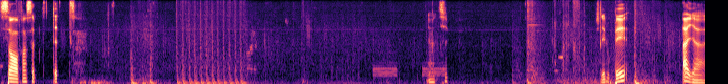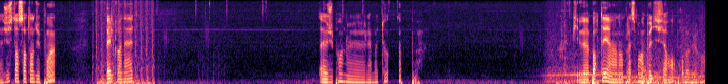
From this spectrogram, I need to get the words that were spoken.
sort enfin sa petite tête. Il y a un type. Loupé. Ah, il y a juste en sortant du point. Belle grenade. Euh, je vais prendre la moto. Qui va m'apporter un emplacement un peu différent, probablement.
